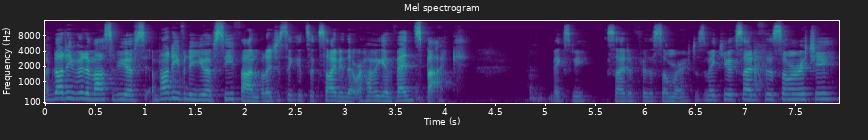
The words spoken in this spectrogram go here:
I'm not even a massive UFC, I'm not even a UFC fan, but I just think it's exciting that we're having events back makes me excited for the summer. Does it make you excited for the summer, Richie?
